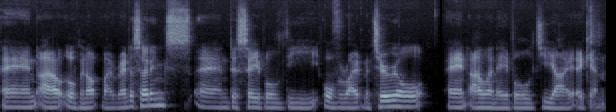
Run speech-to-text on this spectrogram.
And I'll open up my render settings and disable the override material, and I'll enable GI again.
